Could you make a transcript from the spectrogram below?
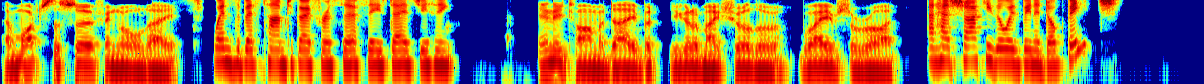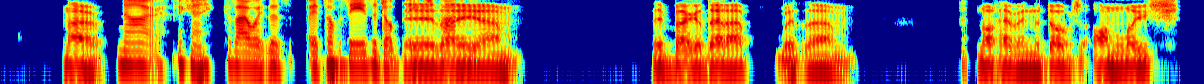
and watch the surfing all day, When's the best time to go for a surf these days, do you think? any time of day, but you've got to make sure the waves are right. And has Sharky's always been a dog beach? No, No. Okay. Because I always, there's, it's obviously is a dog beach. yeah, they um, they buggered that up with um, not having the dogs on leash.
